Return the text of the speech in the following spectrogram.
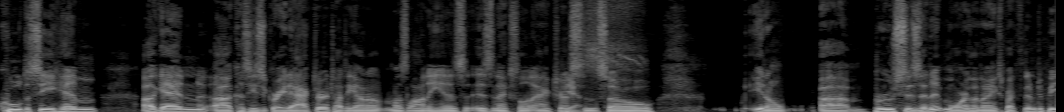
cool to see him again because he's a great actor. Tatiana Maslany is is an excellent actress, Yes. and so you know, um, Bruce is in it more than I expected him to be,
